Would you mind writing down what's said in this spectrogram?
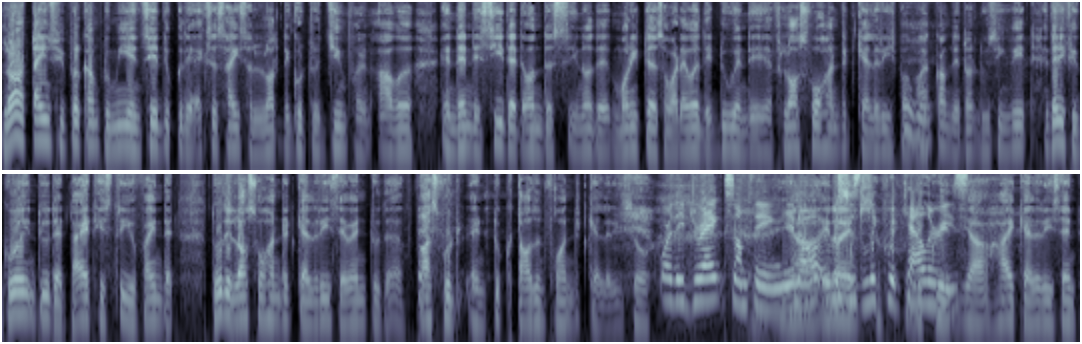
a lot of times people come to me and say look they exercise a lot they go to the gym for an hour and then they see that on this you know the monitors or whatever they do and they have lost 400 calories but mm-hmm. how come they're not losing weight and then if you go into the diet history you find that though they lost 400 calories they went to the fast food and took 1400 calories so or they drank something you yeah, know? it you know, was just liquid calories. liquid, yeah high calories. And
